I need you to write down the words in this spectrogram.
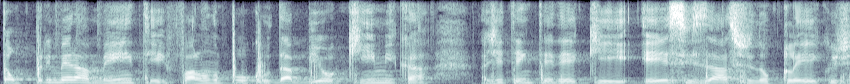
Então, primeiramente, falando um pouco da bioquímica, a gente tem que entender que esses ácidos nucleicos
